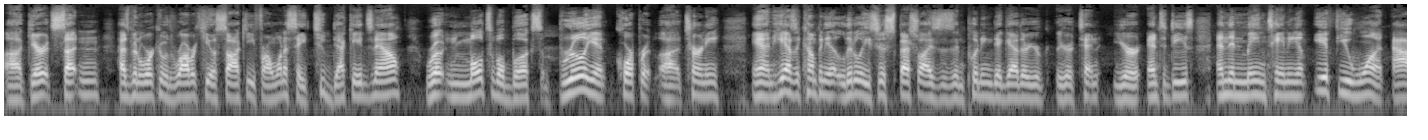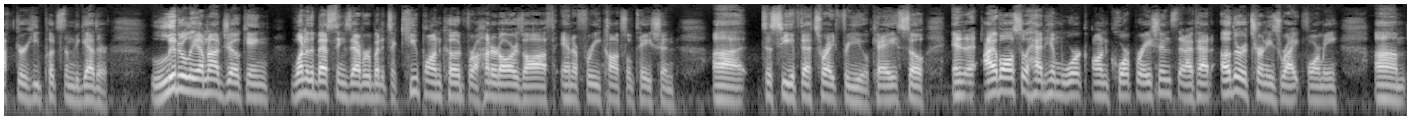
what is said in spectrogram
Uh, Garrett Sutton has been working with Robert Kiyosaki for, I want to say, two decades now, wrote in multiple books, brilliant corporate uh, attorney. And he has a company that literally just specializes in putting together your, your, ten, your entities and then maintaining them if you want after he puts them together. Literally, I'm not joking one of the best things ever, but it's a coupon code for $100 off and a free consultation uh, to see if that's right for you. Okay. So, and I've also had him work on corporations that I've had other attorneys write for me. Um,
